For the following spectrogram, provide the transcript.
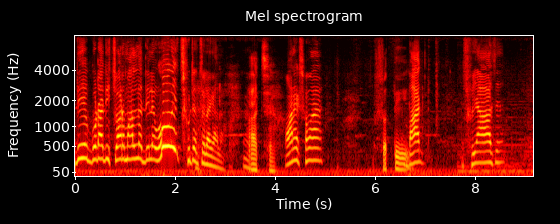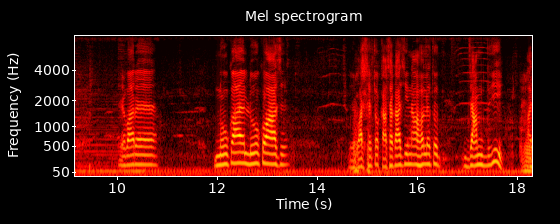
দিয়ে গোটা দিয়ে চড় মারলো দিলে ওই ছুটে চলে গেল। আচ্ছা। অনেক সময় সত্যি। বাঘ শুয়ে আছে। এবারে নৌকায় লোকও আছে। এবার সে তো কাছাকাছি না হলে তো জাম দিক আর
